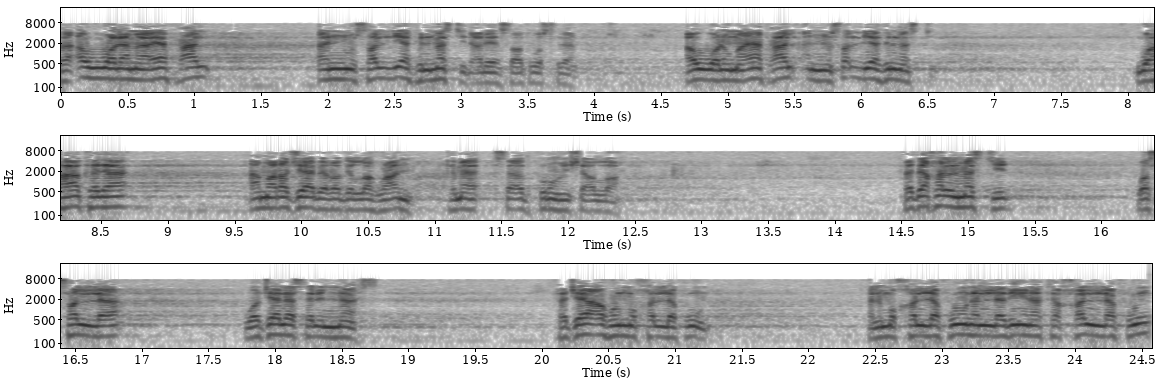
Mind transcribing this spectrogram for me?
فأول ما يفعل أن يصلي في المسجد عليه الصلاة والسلام. أول ما يفعل أن يصلي في المسجد. وهكذا أمر جابر رضي الله عنه كما سأذكره إن شاء الله. فدخل المسجد وصلى وجلس للناس فجاءه المخلفون. المخلفون الذين تخلفوا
